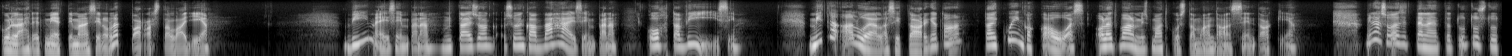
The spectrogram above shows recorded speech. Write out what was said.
kun lähdet miettimään sinulle parasta lajia. Viimeisimpänä, mutta ei suinkaan vähäisimpänä, kohta viisi. Mitä alueellasi tarjotaan tai kuinka kauas olet valmis matkustamaan tanssin takia? Minä suosittelen, että tutustut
